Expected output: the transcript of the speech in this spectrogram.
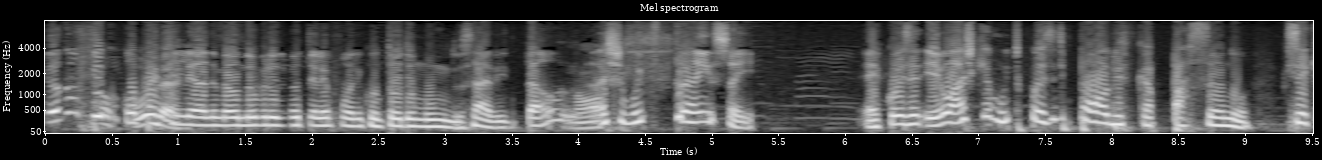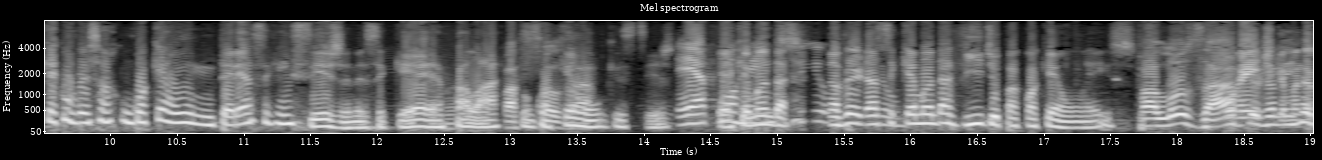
eu não fico Loucura. compartilhando meu número do meu telefone com todo mundo, sabe? Então, Nossa. acho muito estranho isso aí. É coisa, eu acho que é muito coisa de pobre ficar passando. Você quer conversar com qualquer um, não interessa quem seja, né? Você quer falar passa com qualquer zap. um que seja. É a É, corrente. quer mandar, na verdade, você quer mandar vídeo pra qualquer um, é isso. Falou zap, Corrente, eu já nem respondo.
